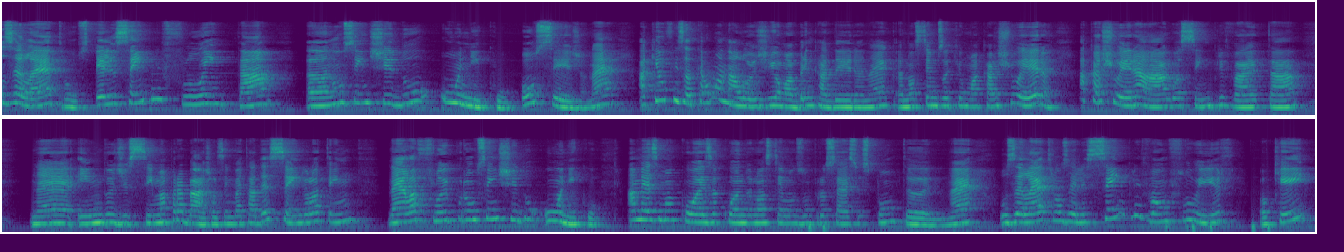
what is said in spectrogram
os elétrons, eles sempre fluem, tá? Uh, num sentido único, ou seja, né? Aqui eu fiz até uma analogia, uma brincadeira, né? Nós temos aqui uma cachoeira. A cachoeira, a água sempre vai estar, tá, né, indo de cima para baixo. Ela sempre vai estar tá descendo. Ela tem, né? Ela flui por um sentido único. A mesma coisa quando nós temos um processo espontâneo, né? Os elétrons eles sempre vão fluir, ok?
